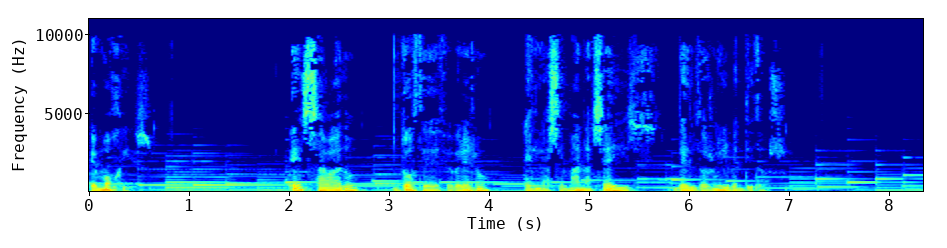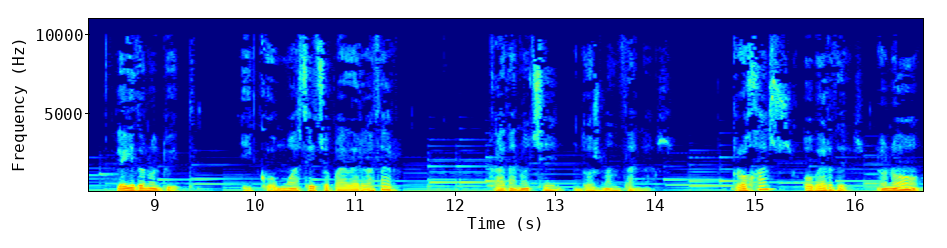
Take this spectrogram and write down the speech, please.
Emojis. Es sábado 12 de febrero en la semana 6 del 2022. Leído en un tuit. ¿Y cómo has hecho para adelgazar? Cada noche dos manzanas. ¿Rojas o verdes? No, no,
